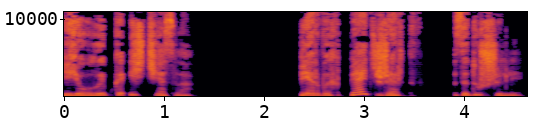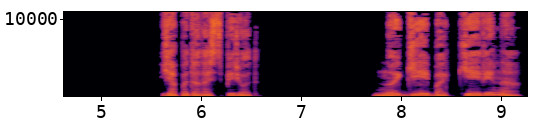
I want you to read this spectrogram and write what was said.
Ее улыбка исчезла. Первых пять жертв задушили. Я подалась вперед. Но Гейба Кевина,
